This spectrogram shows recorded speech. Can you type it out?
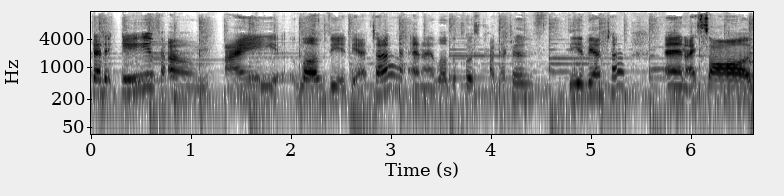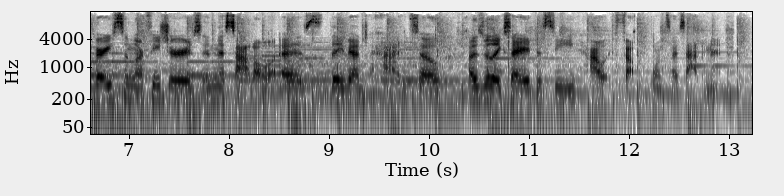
that it gave. Um, I love the Advanta and I love the close contact of the Advanta. And I saw very similar features in this saddle as the Advanta had. So I was really excited to see how it felt once I sat in it.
